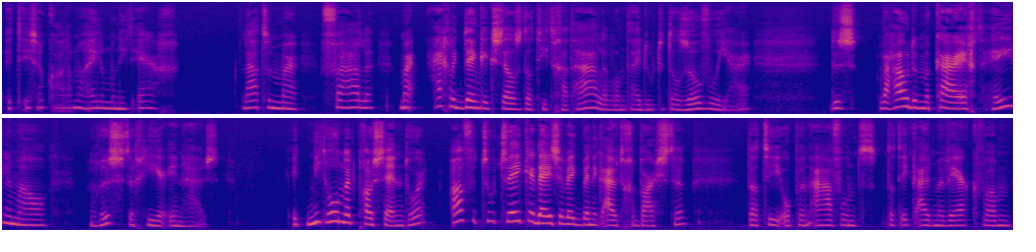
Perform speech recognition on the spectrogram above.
het is ook allemaal helemaal niet erg. Laat hem maar falen. Maar eigenlijk denk ik zelfs dat hij het gaat halen, want hij doet het al zoveel jaar. Dus we houden elkaar echt helemaal rustig hier in huis. Niet 100% hoor. Af en toe, twee keer deze week ben ik uitgebarsten. Dat hij op een avond dat ik uit mijn werk kwam,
